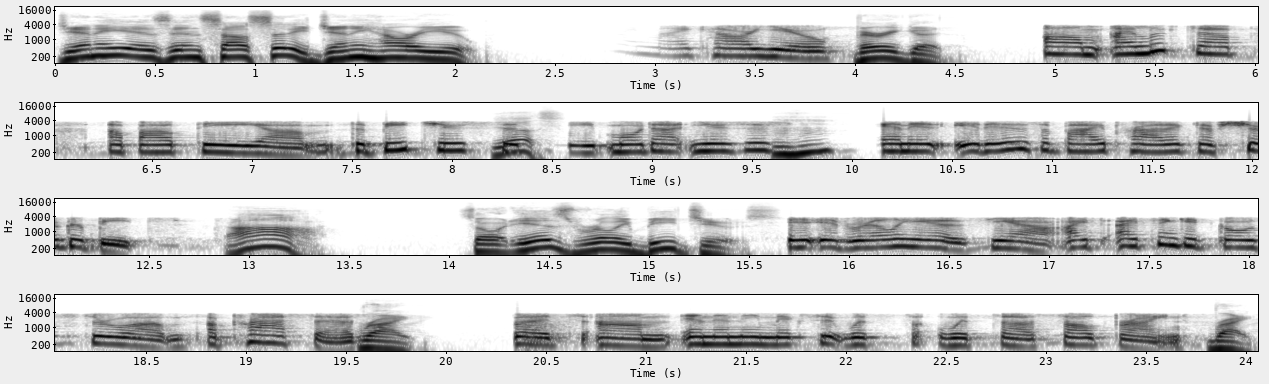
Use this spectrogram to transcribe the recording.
Jenny is in South City. Jenny, how are you? Hi, Mike, how are you? Very good. Um, I looked up about the um, the beet juice Yes. that the MoDOT uses, and it, it is a byproduct of sugar beets. Ah, so it is really beet juice. It, it really is, yeah. I I think it goes through a, a process, Right, But um, and then they mix it with with uh, salt brine. right.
